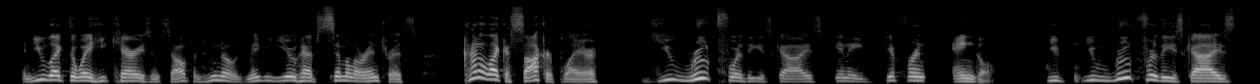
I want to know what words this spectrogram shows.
and you like the way he carries himself, and who knows, maybe you have similar interests, kind of like a soccer player you root for these guys in a different angle. You you root for these guys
